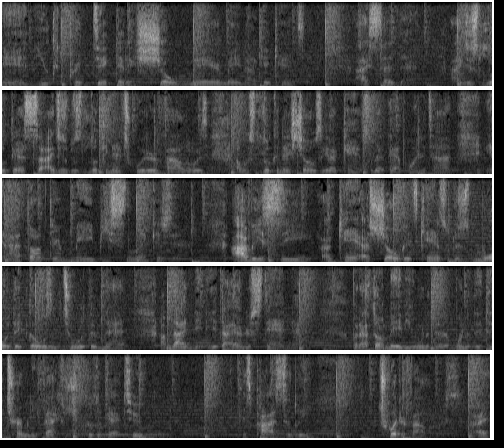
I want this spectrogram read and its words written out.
and you could predict that a show may or may not get canceled. I said that. I just looked at, I just was looking at Twitter followers. I was looking at shows that got canceled at that point in time, and I thought there may be some linkage there. Obviously, a, can, a show gets canceled. There's more that goes into it than that. I'm not an idiot. I understand that, but I thought maybe one of the one of the determining factors you could look at too is possibly Twitter followers, right?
